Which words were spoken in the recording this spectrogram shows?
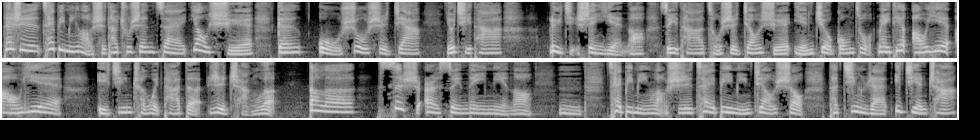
但是蔡璧明老师他出生在药学跟武术世家，尤其他律己慎言啊，所以他从事教学研究工作，每天熬夜熬夜已经成为他的日常了。到了四十二岁那一年呢，嗯，蔡碧明老师蔡碧明教授他竟然一检查。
